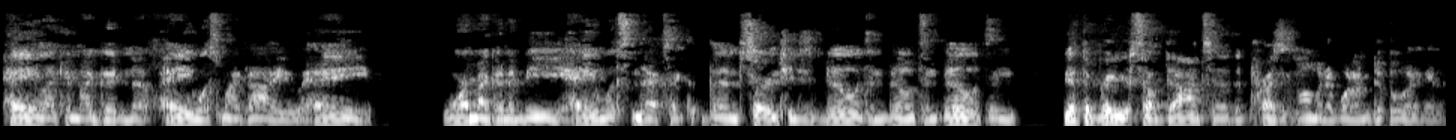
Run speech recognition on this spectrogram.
hey, like, am I good enough? Hey, what's my value? Hey, where am I going to be? Hey, what's next? Like the uncertainty just builds and builds and builds. And you have to bring yourself down to the present moment of what I'm doing and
